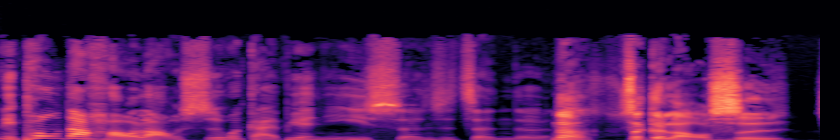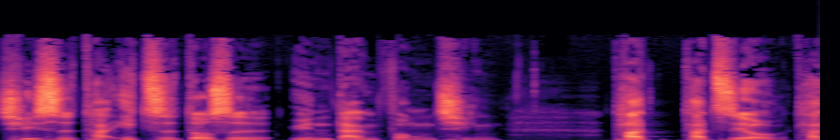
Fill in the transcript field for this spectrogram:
你碰到好老师会改变你一生，是真的。那这个老师其实他一直都是云淡风轻，他他只有他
